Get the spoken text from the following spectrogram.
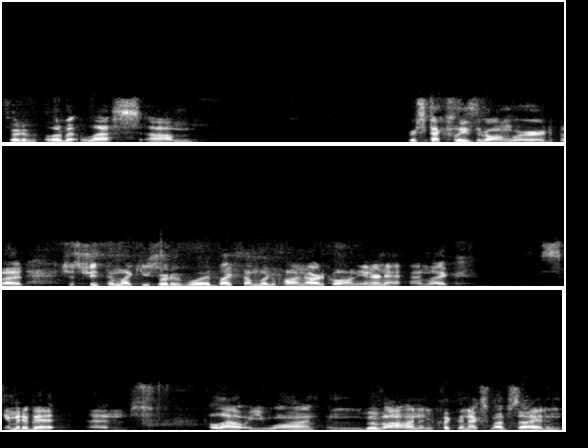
sort of a little bit less. Um, respectfully is the wrong word, but just treat them like you sort of would like stumbling upon an article on the internet and like skim it a bit and pull out what you want and move on and click the next website and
